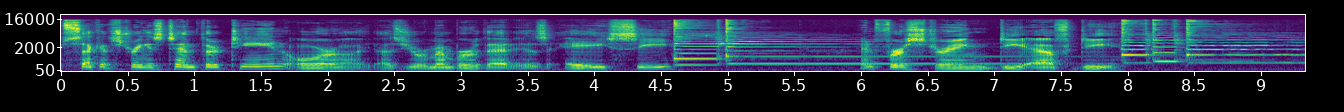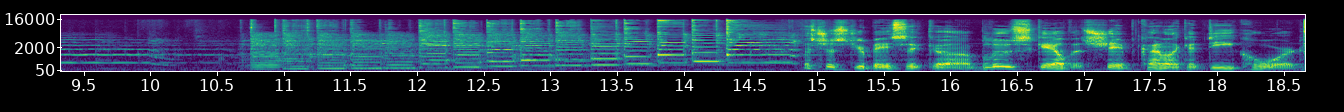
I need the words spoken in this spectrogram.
second string is 10, 13, or uh, as you remember, that is A, C. And first string, D, F, D. That's just your basic uh, blues scale that's shaped kind of like a D chord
